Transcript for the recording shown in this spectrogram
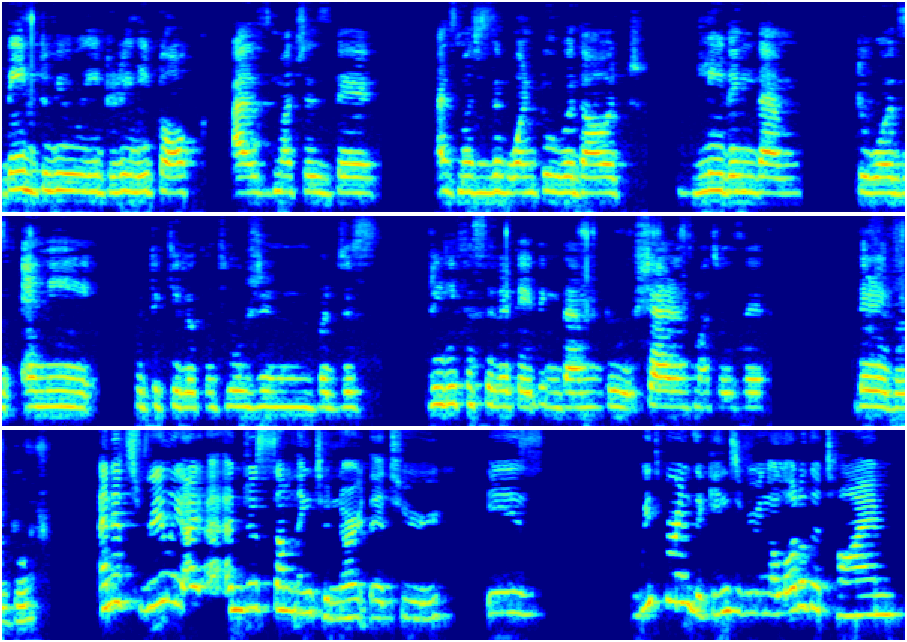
the interviewee to really talk as much as they as much as they want to without leading them towards any particular conclusion, but just really facilitating them to share as much as they they're able to. And it's really, I, and just something to note there too is with forensic interviewing, a lot of the time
